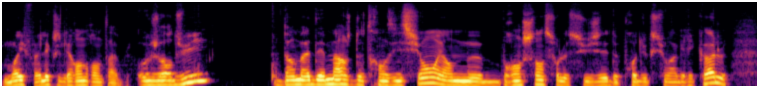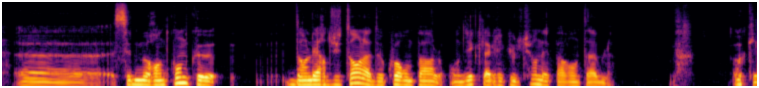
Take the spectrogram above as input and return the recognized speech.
Moi, il fallait que je les rende rentables. Aujourd'hui, dans ma démarche de transition et en me branchant sur le sujet de production agricole, euh, c'est de me rendre compte que dans l'air du temps, là, de quoi on parle? On dit que l'agriculture n'est pas rentable. ok.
